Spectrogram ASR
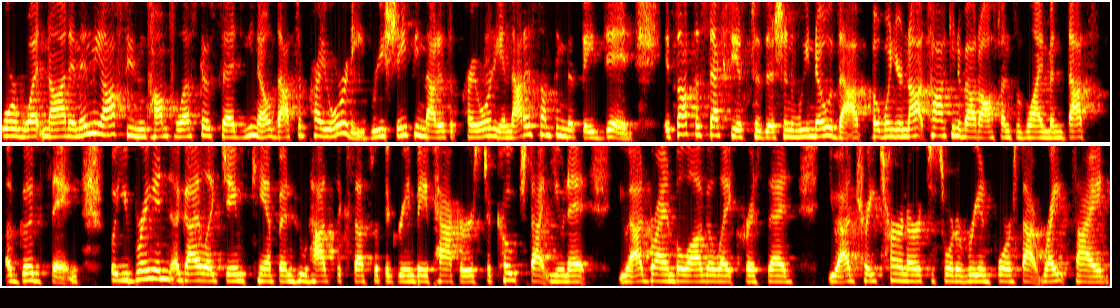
or whatnot. And in the offseason, Tom Telesco said, you know, that's a priority. Reshaping that is a priority. And that is something that they did. It's not the sexiest position. We know that. But when you're not talking about offensive linemen, that's a good thing. But you bring in a guy like James Campen, who had success with the Green Bay Packers to coach that unit. You add Brian Bulaga, like Chris said. You add Trai Turner to sort of reinforce that right side.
